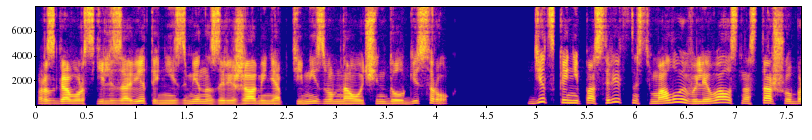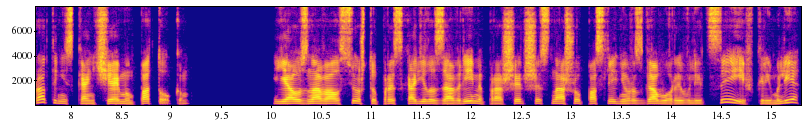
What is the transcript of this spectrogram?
Разговор с Елизаветой неизменно заряжал меня оптимизмом на очень долгий срок. Детская непосредственность малой выливалась на старшего брата нескончаемым потоком. Я узнавал все, что происходило за время, прошедшее с нашего последнего разговора и в лицее, и в Кремле,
